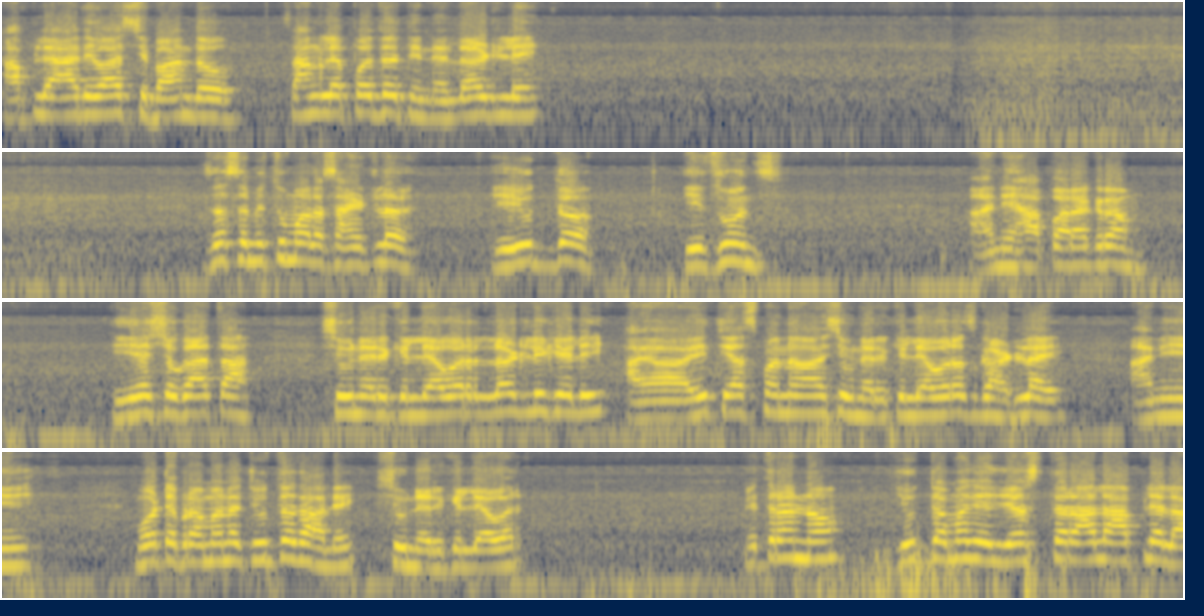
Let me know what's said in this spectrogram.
आपले आदिवासी बांधव चांगल्या पद्धतीने लढले. जसं मी तुम्हाला सांगितलं हे युद्ध ही झुंज आणि हा पराक्रम ही यशोगाथा शिवनेरी किल्ल्यावर लढली गेली. इतिहास पण शिवनेरी किल्ल्यावरच घडला आहे आणि मोठ्या प्रमाणात युद्ध झाले शिवनेरी किल्ल्यावर. मित्रांनो युद्धामध्ये यश तर आलं आपल्याला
